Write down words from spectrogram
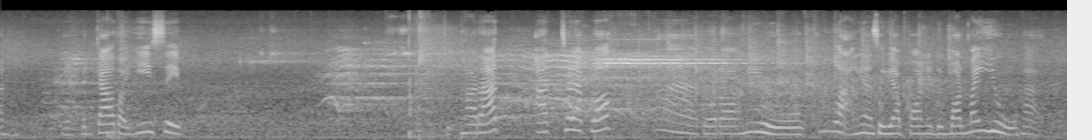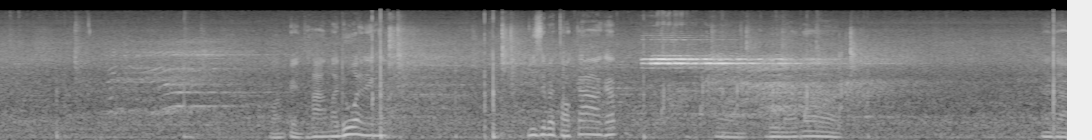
รเนี่ยเป็น 9 ต่อ 20 จุธารัตน์อัดฉลับล็อกอ่าตัวรองที่อยู่ข้างหลังอย่างสุริยาพรเนี่ยดึงบอลไม่อยู่ค่ะบอลเปลี่ยนทางมาด้วยนะครับ21ต่อ9ครับก็ดูแล้วก็น่าจะ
